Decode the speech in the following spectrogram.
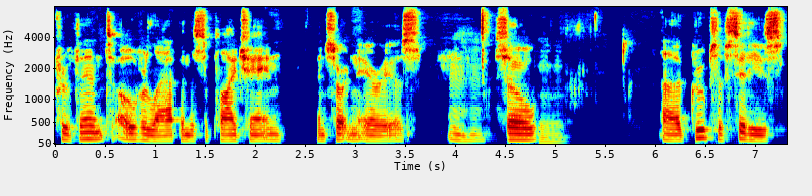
prevent overlap in the supply chain in certain areas. Mm-hmm. So, mm-hmm. Uh, groups of cities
